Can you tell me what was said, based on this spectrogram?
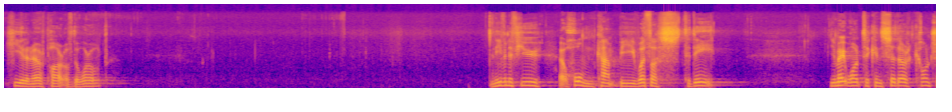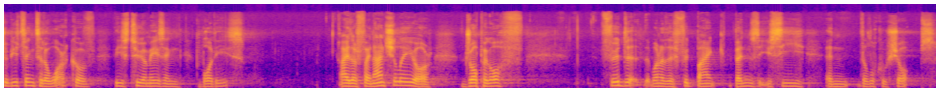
here in our part of the world. And even if you at home can't be with us today, you might want to consider contributing to the work of these two amazing bodies, either financially or dropping off food at one of the food bank bins that you see in the local shops.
